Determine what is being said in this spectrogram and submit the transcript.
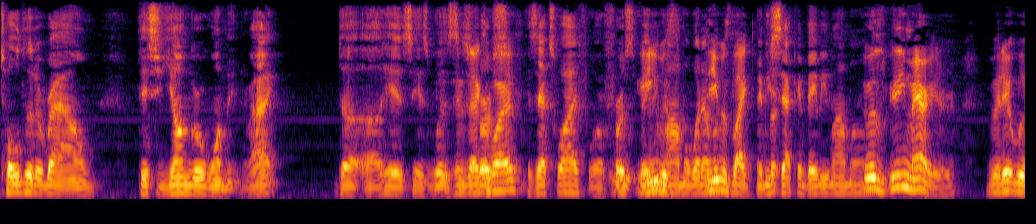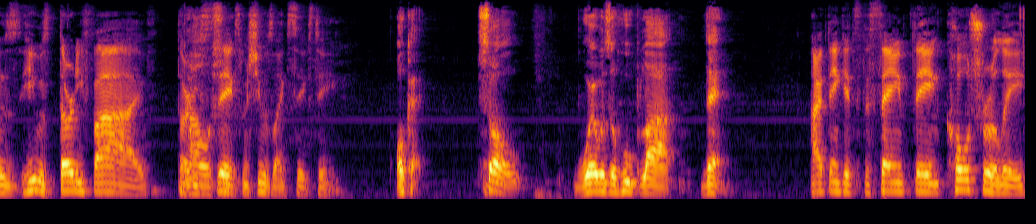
told it around this younger woman, right? The uh, his his was His his, ex-wife? his ex-wife or first baby was- mama, whatever. he was like- maybe second baby mama. It was he married her, but it was he was 35, 36 she? when she was like 16. Okay. So where was the hoopla then? I think it's the same thing culturally.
